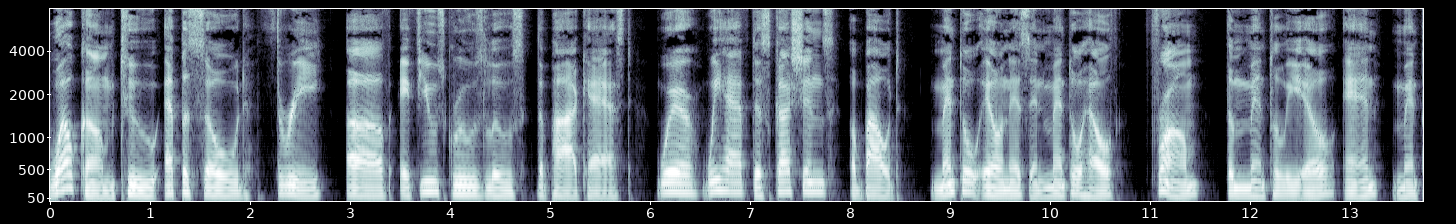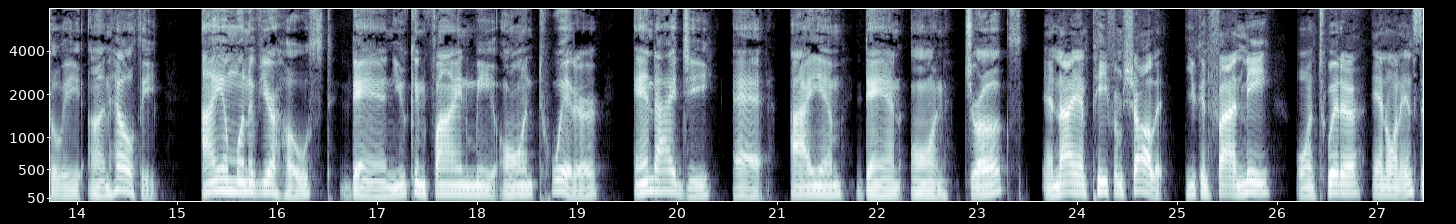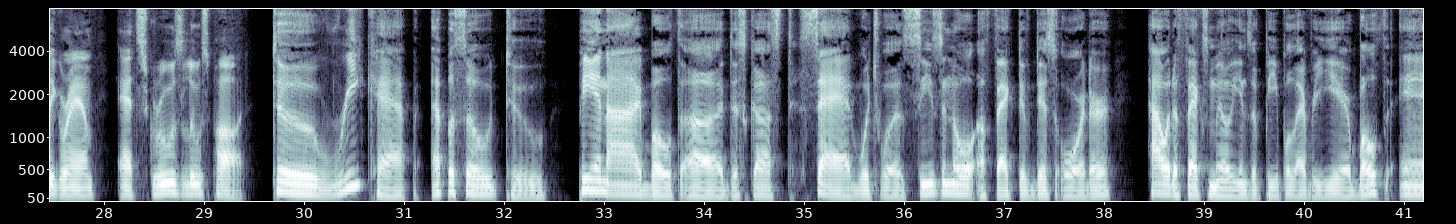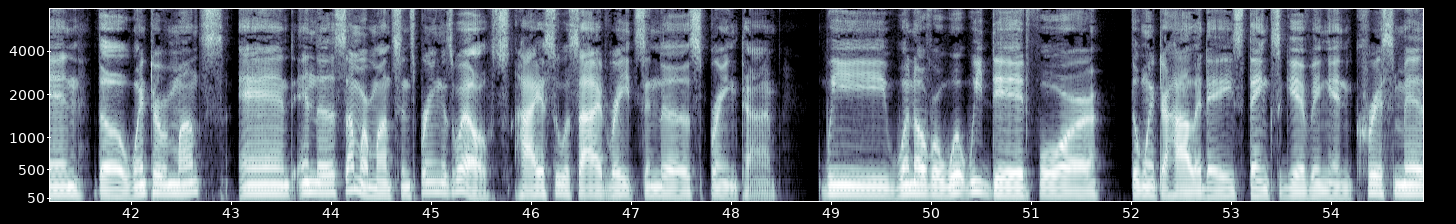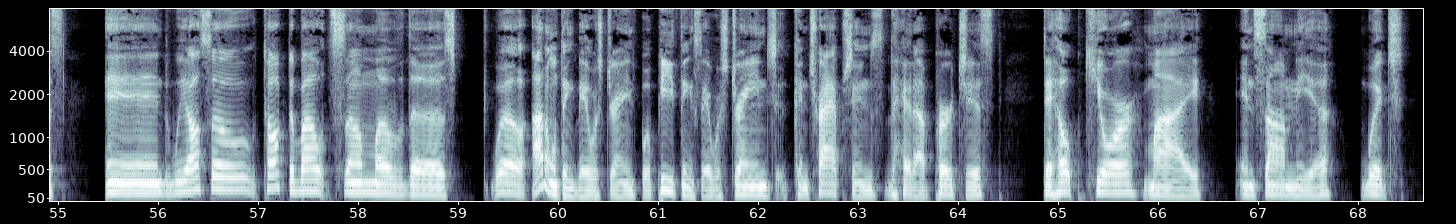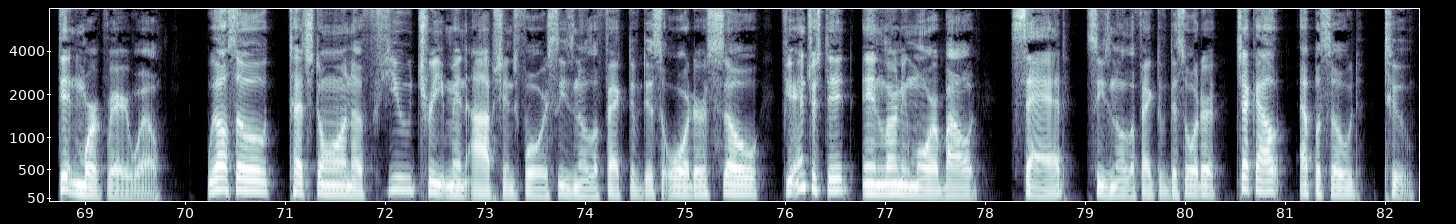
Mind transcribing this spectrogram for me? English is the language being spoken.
Welcome to episode three of A Few Screws Loose, the podcast, where we have discussions about mental illness and mental health from the mentally ill and mentally unhealthy. I am one of your hosts, Dan. You can find me on Twitter and IG at I am Dan on drugs. And I am P from Charlotte. You can find me on Twitter and on Instagram at Screws Loose Pod. To recap episode two, P and I both uh, discussed SAD, which was seasonal affective disorder, how it affects millions of people every year, both in the winter months and in the summer months and spring as well. Higher suicide rates in the springtime. We went over what we did for the winter holidays, Thanksgiving and Christmas. And we also talked about some of the well, I don't think they were strange, but P thinks they were strange contraptions that I purchased to help cure my insomnia, which didn't work very well. We also touched on a few treatment options for seasonal affective disorder. So if you're interested in learning more about SAD, seasonal affective disorder, check out episode two.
